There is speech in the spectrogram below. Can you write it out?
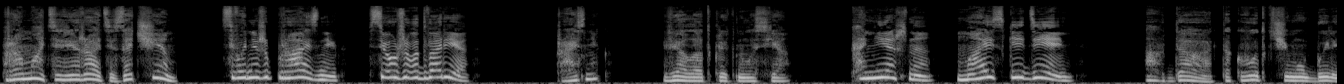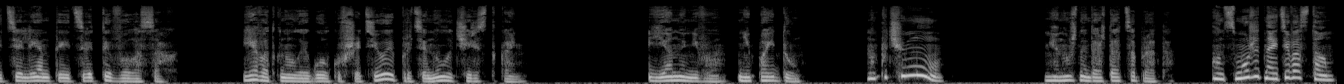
«Про матери ради, зачем? Сегодня же праздник, все уже во дворе». «Праздник?» — вяло откликнулась я. «Конечно, майский день!» Ах да, так вот к чему были те ленты и цветы в волосах. Я воткнула иголку в шитье и протянула через ткань. Я на него не пойду. Ну почему? Мне нужно дождаться брата. Он сможет найти вас там.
